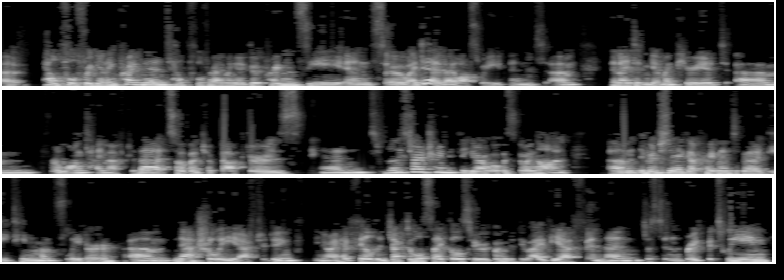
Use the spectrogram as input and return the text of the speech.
uh, helpful for getting pregnant, helpful for having a good pregnancy. And so I did. I lost weight. And um, then I didn't get my period um, for a long time after that. So a bunch of doctors and really started trying to figure out what was going on. Um, eventually, I got pregnant about 18 months later. Um, naturally, after doing, you know, I had failed injectable cycles. We were going to do IVF, and then just in the break between,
